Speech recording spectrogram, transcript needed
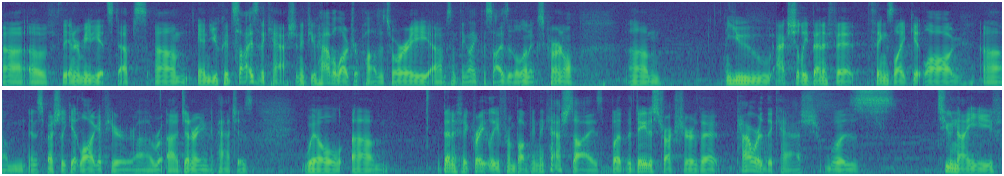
uh, of the intermediate steps. Um, and you could size the cache, and if you have a large repository, um, something like the size of the Linux kernel, um, you actually benefit things like gitlog, um, and especially gitlog if you're uh, uh, generating the patches, will um, benefit greatly from bumping the cache size. But the data structure that powered the cache was too naive.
